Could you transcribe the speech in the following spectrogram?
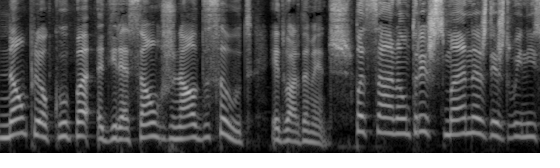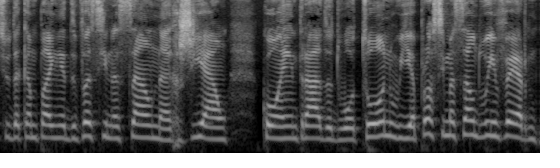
não preocupa a Direção Regional de Saúde. Eduardo Mendes. Passaram três semanas desde o início início da campanha de vacinação na região. Com a entrada do outono e aproximação do inverno,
